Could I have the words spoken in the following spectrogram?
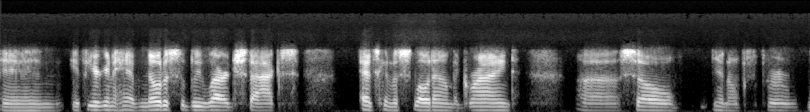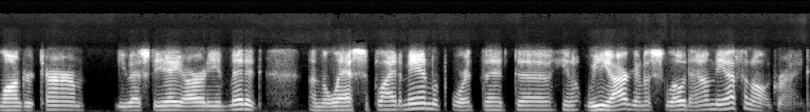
And if you're going to have noticeably large stocks, that's going to slow down the grind. Uh, so, you know, for longer term, USDA already admitted on the last supply demand report that, uh, you know, we are going to slow down the ethanol grind.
